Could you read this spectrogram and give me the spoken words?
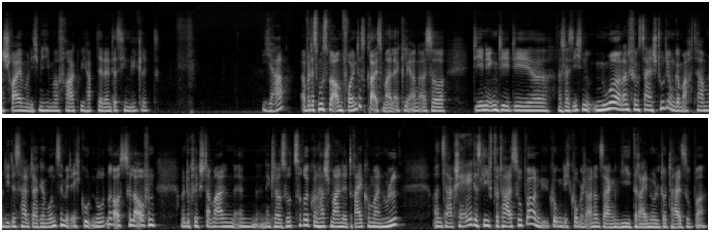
schreiben. Und ich mich immer frage, wie habt ihr denn das hingekriegt? Ja, aber das muss man auch im Freundeskreis mal erklären. Also diejenigen, die, die, äh, was weiß ich, nur in Anführungszeichen Studium gemacht haben und die das halt da gewohnt sind, mit echt guten Noten rauszulaufen und du kriegst dann mal ein, ein, eine Klausur zurück und hast mal eine 3,0 und sagst, hey, das lief total super und die gucken dich komisch an und sagen, wie 3,0 total super.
